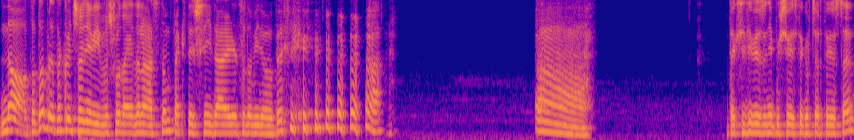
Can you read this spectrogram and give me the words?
No, to dobre zakończenie mi wyszło na 11, praktycznie idealnie co do minuty. A. Tak się dziwię, że nie puściłeś tego w czarty jeszcze?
